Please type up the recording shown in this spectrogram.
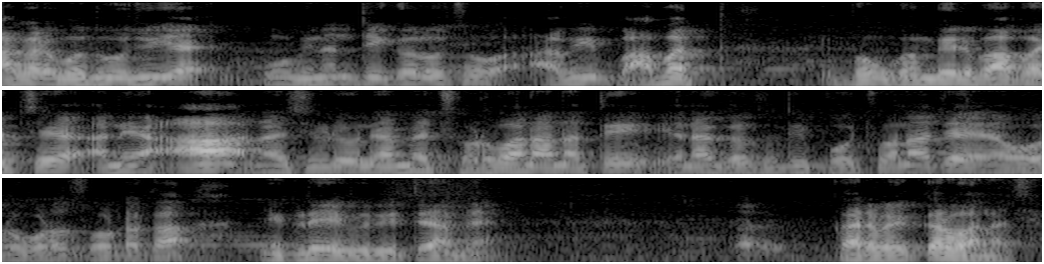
આગળ વધવું જોઈએ. હું વિનંતી કરું છું, આવી બાબત બહુ ગંભીર બાબત છે અને આ નસીડીઓને અમે છોડવાના નથી. એના ઘર સુધી પહોંચવાના છે એનો ઓરવડો સો ટકા નીકળે એવી રીતે અમે કાર્યવાહી કરવાના છે.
